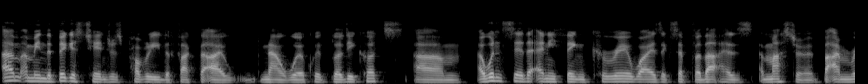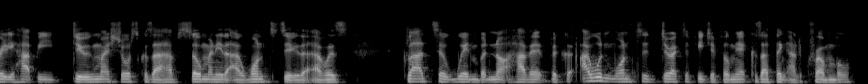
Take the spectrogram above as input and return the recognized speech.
Um, i mean the biggest change was probably the fact that i now work with bloody cuts. Um, i wouldn't say that anything career wise except for that has a master but i'm really happy doing my shorts because i have so many that i want to do that i was glad to win but not have it because i wouldn't want to direct a feature film yet because i think i'd crumble.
